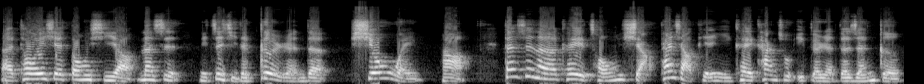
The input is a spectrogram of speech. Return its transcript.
来偷一些东西哦，那是你自己的个人的修为啊。但是呢，可以从小贪小便宜，可以看出一个人的人格。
